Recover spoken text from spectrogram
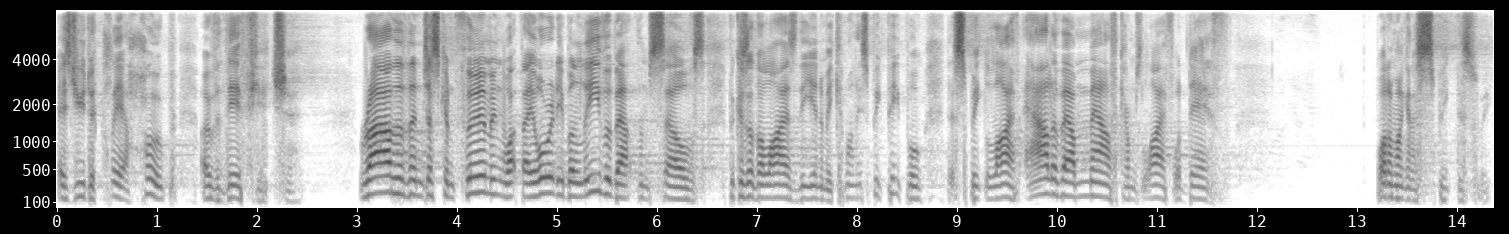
as you declare hope over their future. Rather than just confirming what they already believe about themselves because of the lies of the enemy. Come on, let's be people that speak life. Out of our mouth comes life or death. What am I going to speak this week?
